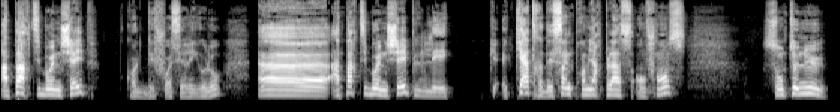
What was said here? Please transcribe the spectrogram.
à part Thibaut Shape, quoique des fois c'est rigolo. Euh, à part Thibaut Shape, les quatre des cinq premières places en France sont tenues,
